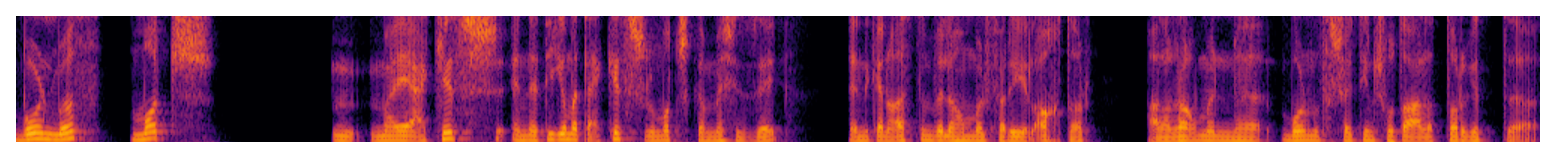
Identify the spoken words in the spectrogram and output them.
بورنموث. ماتش ما يعكسش النتيجة ما تعكسش الماتش كان ماشي إزاي لأن كانوا أستون فيلا هم الفريق الأخطر على الرغم إن بورنموث شايتين شوطة على ال target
